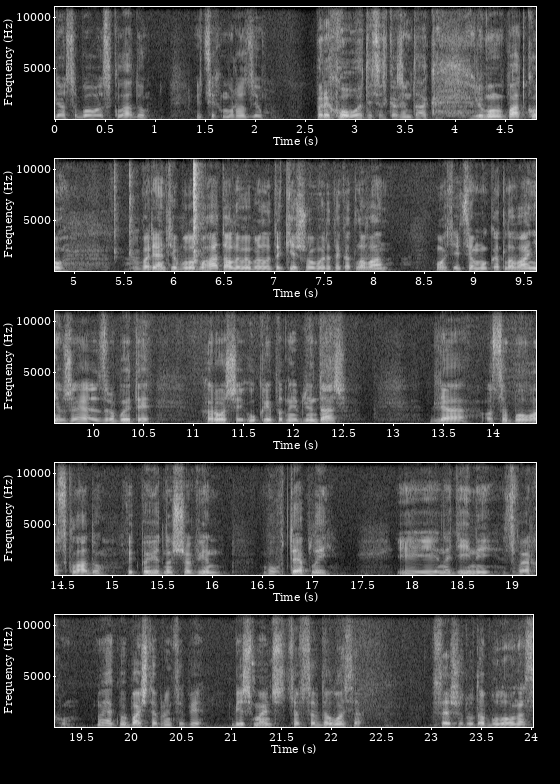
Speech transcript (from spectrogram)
для особового складу від цих морозів переховуватися, скажімо так. В будь-якому випадку варіантів було багато, але вибрали такі, що вирити котлован. Ось і в цьому котловані вже зробити хороший укріплений бліндаж для особового складу. Відповідно, щоб він був теплий і надійний зверху. Ну, як ви бачите, в принципі, більш-менш це все вдалося. Все, що тут було у нас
